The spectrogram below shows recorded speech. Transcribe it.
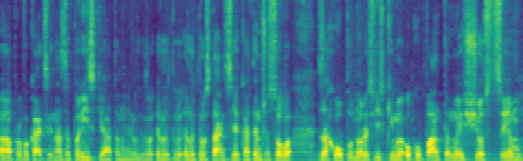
е, провокації на Запорізькій атомній електро- електро- електростанції, яка тимчасово захоплена російськими окупантами. Що з цим?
